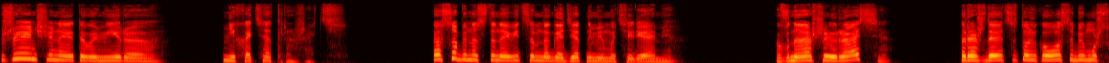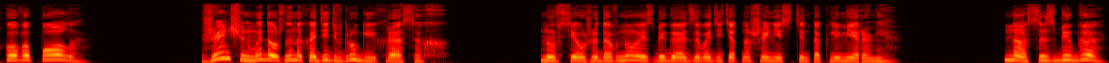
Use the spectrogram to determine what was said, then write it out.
Женщины этого мира не хотят рожать. Особенно становиться многодетными матерями. В нашей расе рождаются только особи мужского пола. Женщин мы должны находить в других расах. Но все уже давно избегают заводить отношения с тентаклимерами. Нас избегают,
